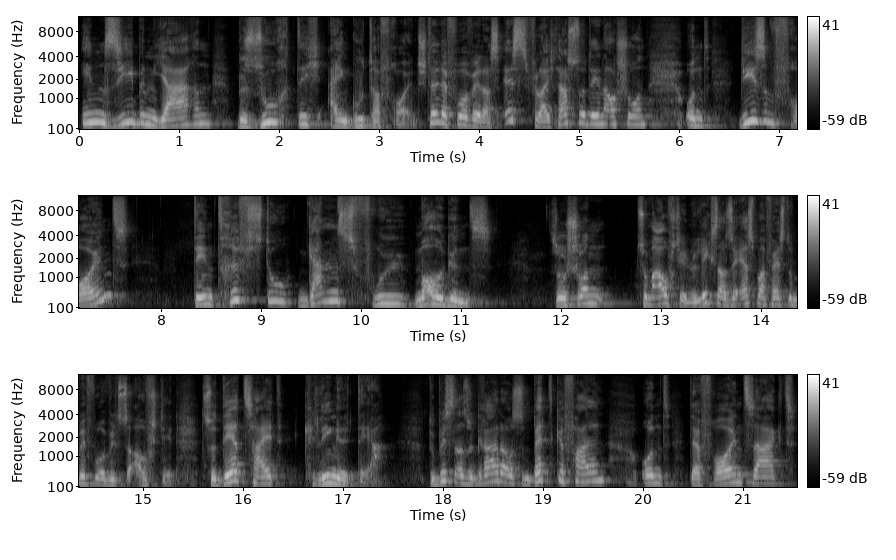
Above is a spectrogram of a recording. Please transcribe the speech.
in sieben Jahren besucht dich ein guter Freund. Stell dir vor, wer das ist, vielleicht hast du den auch schon. Und diesem Freund, den triffst du ganz früh morgens. So schon zum Aufstehen. Du legst also erstmal fest, um wie Uhr willst du aufstehen. Zu der Zeit klingelt der. Du bist also gerade aus dem Bett gefallen und der Freund sagt,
